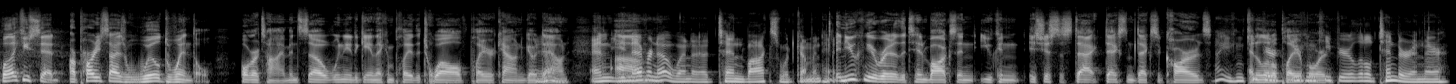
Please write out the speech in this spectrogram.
Well, like you said, our party size will dwindle over time. And so we need a game that can play the 12 player count and go down. and you never know when a ten box would come in handy. And you can get rid of the tin box and you can, it's just a stack deck, some decks of cards you can and a little your, player you can board. Keep your little tinder in there.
